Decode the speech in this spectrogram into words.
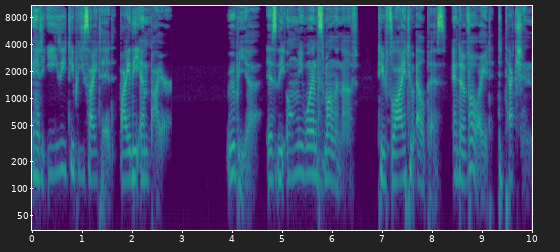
and easy to be sighted by the Empire. Rubia is the only one small enough to fly to Elpis and avoid detection.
